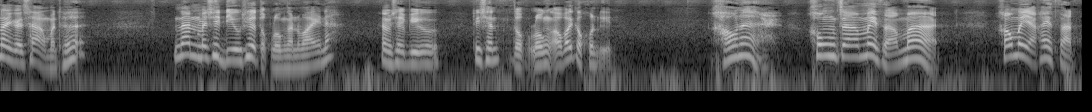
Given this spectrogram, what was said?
นั่นก็ช่างมันเถอะ นั่นไม่ใช่ดีลที่เราตกลงกันไว้นะนั่นไม่ใช่ดีลที่ฉันตกลงเอาไว้กับคนอื่น เขาน่ะคงจะไม่สามารถ เขาไม่อยากให้สัตว์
